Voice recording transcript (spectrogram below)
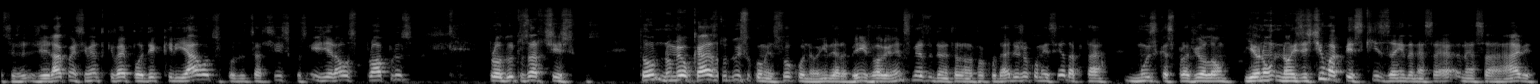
ou seja, gerar conhecimento que vai poder criar outros produtos artísticos e gerar os próprios produtos artísticos. Então, no meu caso, tudo isso começou quando eu ainda era bem jovem. Antes mesmo de eu entrar na faculdade, eu já comecei a adaptar músicas para violão. E eu não, não existia uma pesquisa ainda nessa, nessa área.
